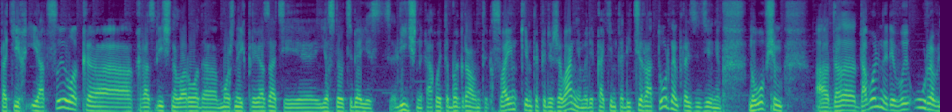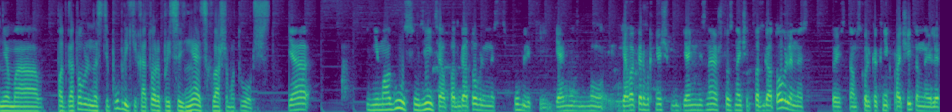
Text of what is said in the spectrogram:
таких и отсылок а, к различного рода, можно их привязать, и если у тебя есть личный какой-то бэкграунд и к своим каким-то переживаниям или каким-то литературным произведениям. Ну, в общем, а, довольны ли вы уровнем а, подготовленности публики, которая присоединяется к вашему творчеству? Я не могу судить о подготовленности публики. Я, ну, я во-первых, не очень, я не знаю, что значит подготовленность то есть там сколько книг прочитано или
